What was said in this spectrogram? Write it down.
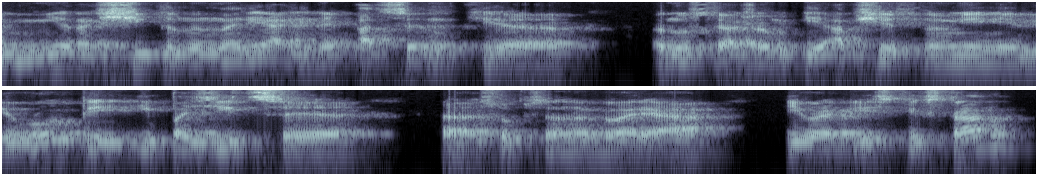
не рассчитаны на реальные оценки ну скажем, и общественное мнение в Европе, и позиция, э, собственно говоря, европейских стран,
